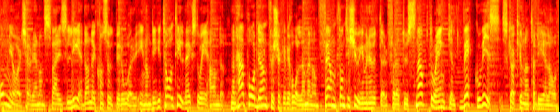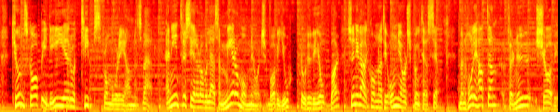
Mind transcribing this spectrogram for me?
Omniarch är en av Sveriges ledande konsultbyråer inom digital tillväxt och e-handel. Den här podden försöker vi hålla mellan 15 till 20 minuter för att du snabbt och enkelt veckovis ska kunna ta del av kunskap, idéer och tips från vår e-handelsvärld. Är ni intresserade av att läsa mer om Omniarch, vad vi gjort och hur vi jobbar så är ni välkomna till omniarch.se. Men håll i hatten, för nu kör vi!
